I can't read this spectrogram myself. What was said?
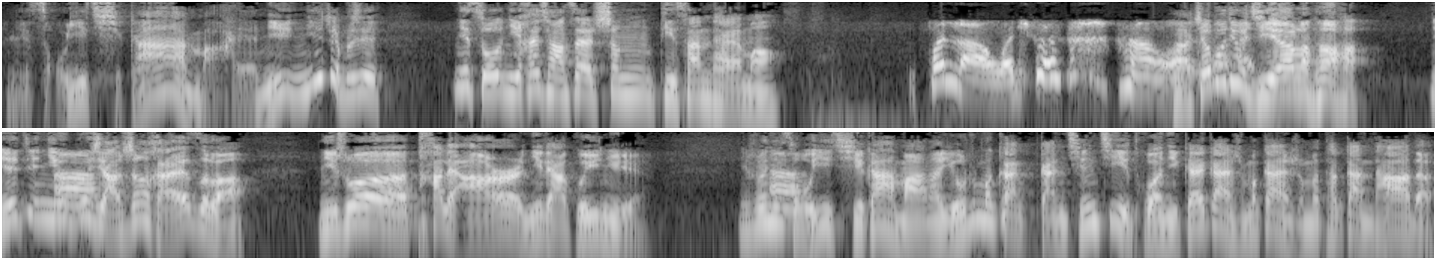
你走一起干嘛呀？你你这不是，你走你还想再生第三胎吗？不了，我就啊，这不就结了吗？你这你又不啊想生孩子了？你说他俩儿，你俩闺女，你说你啊走一起干嘛呢？有这么感感情寄托，你该干什么干什么，他干他的。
